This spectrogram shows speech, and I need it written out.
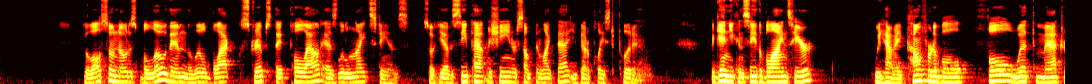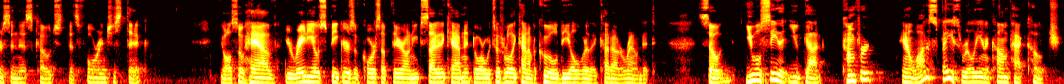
You'll also notice below them the little black strips that pull out as little nightstands. So if you have a CPAP machine or something like that, you've got a place to put it. Again, you can see the blinds here. We have a comfortable full width mattress in this coach that's four inches thick. You also have your radio speakers, of course, up there on each side of the cabinet door, which is really kind of a cool deal where they cut out around it. So you will see that you've got comfort and a lot of space really in a compact coach.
